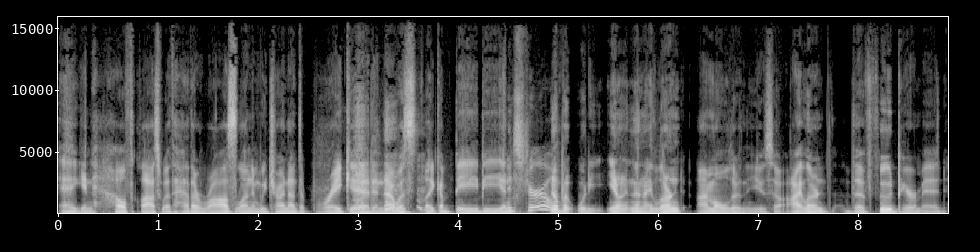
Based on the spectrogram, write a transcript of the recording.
egg in health class with Heather Roslin, and we tried not to break it, and that was like a baby. And It's true. No, but what do you, you know? And then I learned. I'm older than you, so I learned the food pyramid,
